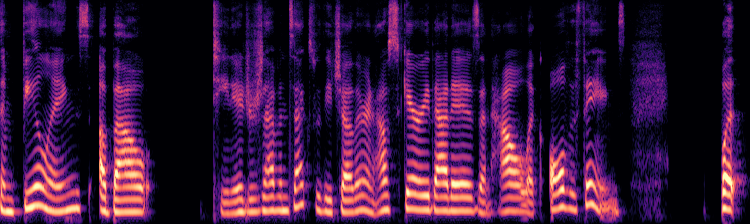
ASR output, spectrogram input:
and feelings about teenagers having sex with each other and how scary that is and how like all the things. But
